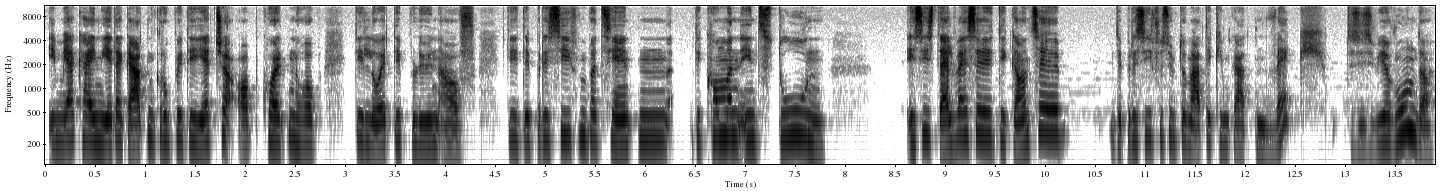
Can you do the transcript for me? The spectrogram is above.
ich merke auch in jeder Gartengruppe, die ich jetzt schon abgehalten habe, die Leute blühen auf. Die depressiven Patienten, die kommen ins Tun. Es ist teilweise die ganze depressive Symptomatik im Garten weg. Das ist wie ein Wunder.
